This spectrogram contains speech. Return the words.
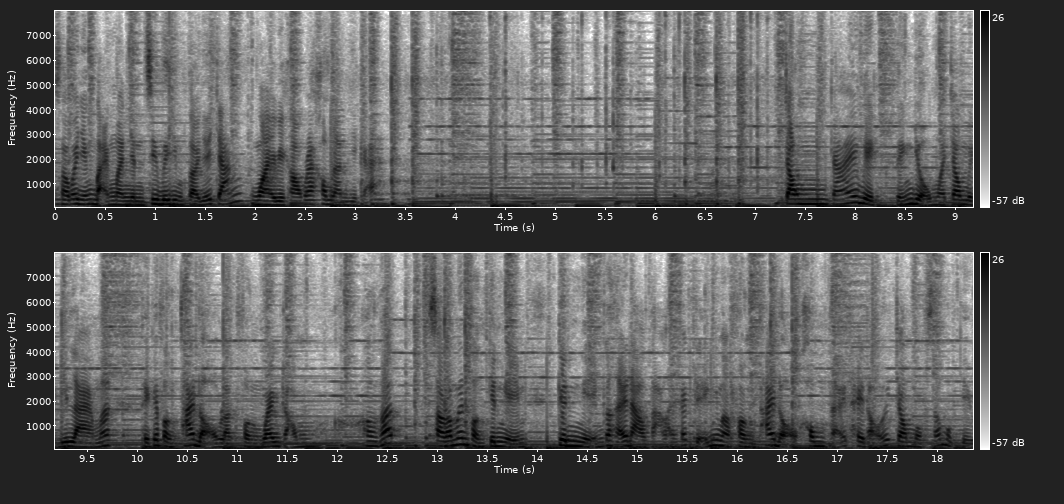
so với những bạn mà nhìn cv như một tờ giấy trắng ngoài việc học ra không làm gì cả. Trong cái việc tuyển dụng và trong việc đi làm á thì cái phần thái độ là phần quan trọng hơn hết. Sau đó mới đến phần kinh nghiệm kinh nghiệm có thể đào tạo hay phát triển nhưng mà phần thái độ không thể thay đổi trong một sớm một chiều.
